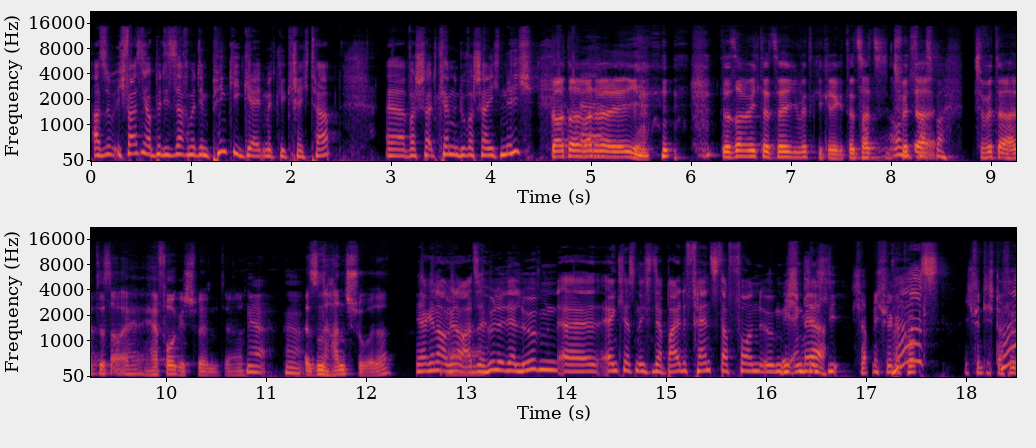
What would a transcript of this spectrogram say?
Also ich weiß nicht, ob ihr die Sache mit dem Pinky Gate mitgekriegt habt. Äh, wahrscheinlich kennen du wahrscheinlich nicht. Doch, doch, Äh, warte mal. Das habe ich tatsächlich mitgekriegt. Das hat Twitter. Twitter hat das auch hervorgeschwemmt, ja. Ja, ja. Das ist ein Handschuh, oder? Ja, genau, genau. Also Hülle der Löwen, äh, Enkles und ich sind ja beide Fans davon. Irgendwie Nicht mehr. Enkles li- Ich habe nicht viel geguckt. Was? Ich finde die Staffel,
